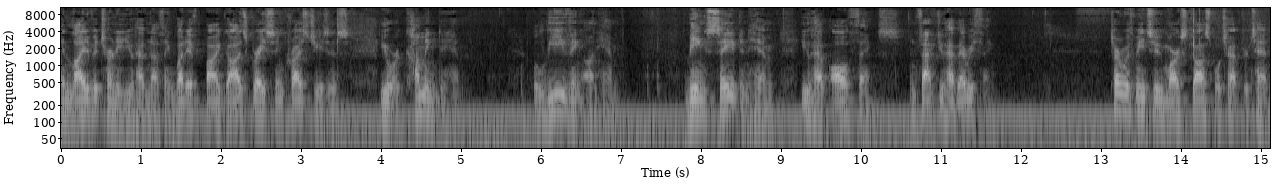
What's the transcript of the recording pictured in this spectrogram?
in light of eternity, you have nothing. But if by God's grace in Christ Jesus, you are coming to Him, believing on Him, being saved in Him, you have all things. In fact, you have everything. Turn with me to Mark's Gospel, chapter 10.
